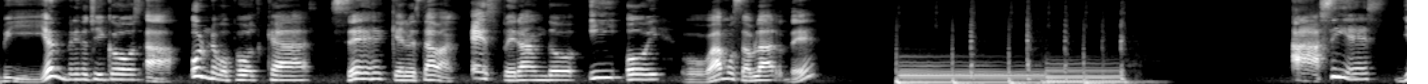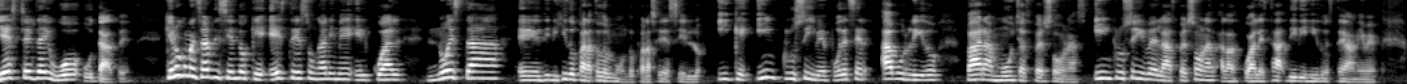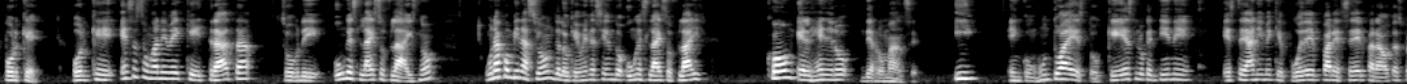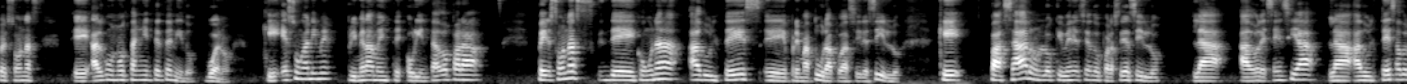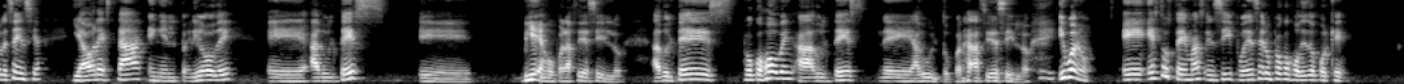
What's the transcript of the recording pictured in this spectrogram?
Bienvenidos chicos a un nuevo podcast. Sé que lo estaban esperando y hoy vamos a hablar de... Así es, Yesterday wo Utate. Quiero comenzar diciendo que este es un anime el cual no está eh, dirigido para todo el mundo, por así decirlo, y que inclusive puede ser aburrido para muchas personas, inclusive las personas a las cuales está dirigido este anime. ¿Por qué? Porque este es un anime que trata sobre un slice of life, ¿no? Una combinación de lo que viene siendo un slice of life con el género de romance. Y en conjunto a esto, ¿qué es lo que tiene este anime que puede parecer para otras personas eh, algo no tan entretenido? Bueno, que es un anime primeramente orientado para personas de, con una adultez eh, prematura, por así decirlo, que pasaron lo que viene siendo, por así decirlo, la adolescencia, la adultez adolescencia y ahora está en el periodo de eh, adultez viejo, por así decirlo. Adultez poco joven a adultez de adulto, por así decirlo. Y bueno, eh, estos temas en sí pueden ser un poco jodidos porque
